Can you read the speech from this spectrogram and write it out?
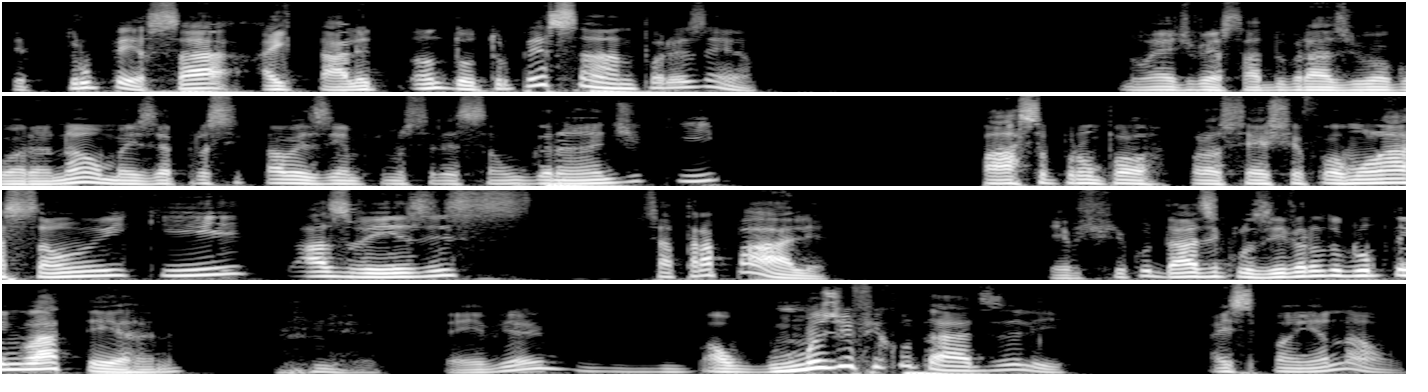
você tropeçar, a Itália andou tropeçando, por exemplo. Não é adversário do Brasil agora, não, mas é para citar o exemplo de uma seleção grande que passa por um processo de reformulação e que, às vezes, se atrapalha. Teve dificuldades, inclusive era do grupo da Inglaterra, né? Teve algumas dificuldades ali. A Espanha não.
